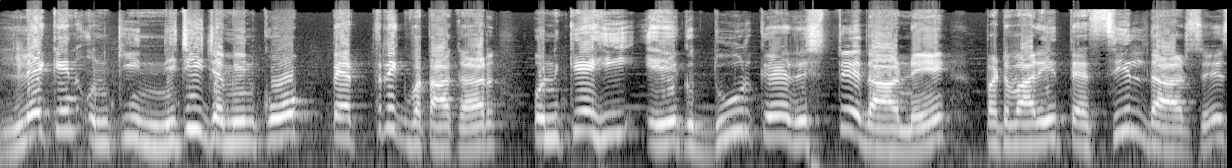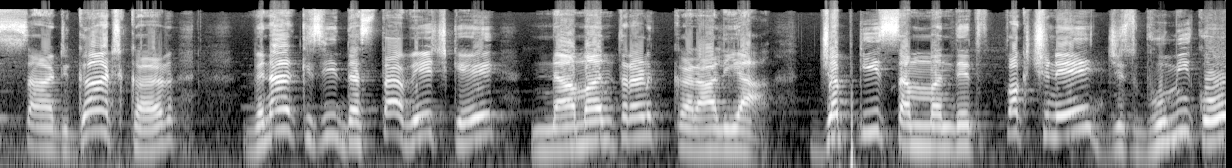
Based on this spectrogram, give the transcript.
लेकिन उनकी निजी ज़मीन को पैतृक बताकर उनके ही एक दूर के रिश्तेदार ने पटवारी तहसीलदार से साठगांठ कर बिना किसी दस्तावेज़ के नामांतरण करा लिया, जबकि संबंधित पक्ष ने जिस भूमि को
